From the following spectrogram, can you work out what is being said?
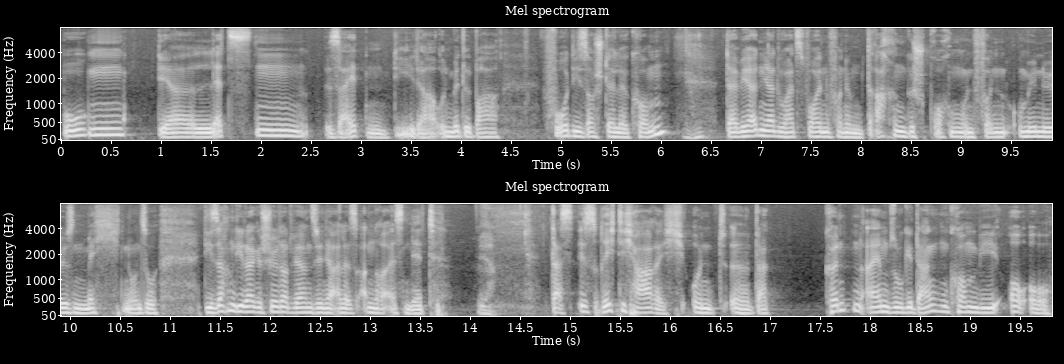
Bogen der letzten Seiten, die da unmittelbar vor dieser Stelle kommen. Mhm. Da werden ja, du hast vorhin von einem Drachen gesprochen und von ominösen Mächten und so. Die Sachen, die da geschildert werden, sind ja alles andere als nett. Ja. Das ist richtig haarig und äh, da könnten einem so Gedanken kommen wie, oh oh.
